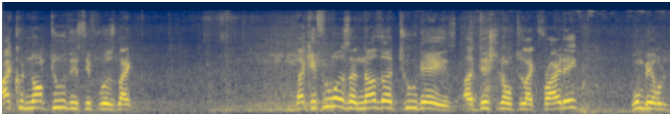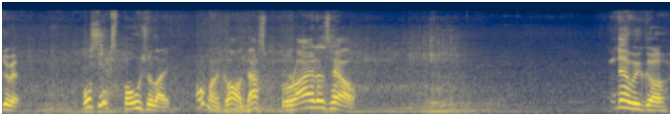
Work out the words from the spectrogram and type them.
I could not do this if it was like like if it was another two days additional to like Friday, wouldn't be able to do it. What's the exposure like? Oh my god, that's bright as hell. There we go.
